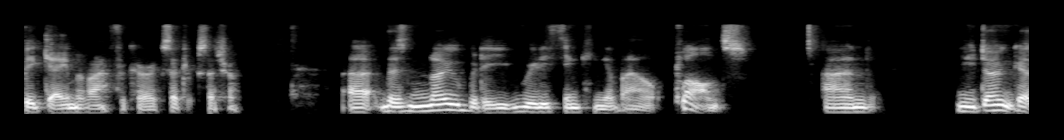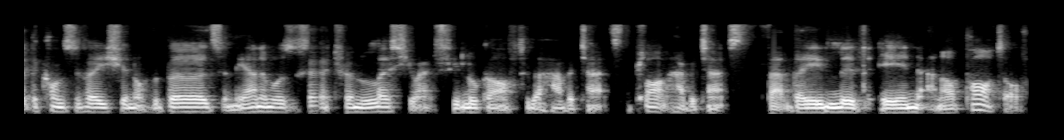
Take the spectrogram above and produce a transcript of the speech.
big game of Africa, et cetera, et cetera. Uh, there's nobody really thinking about plants. And you don't get the conservation of the birds and the animals, etc., unless you actually look after the habitats, the plant habitats that they live in and are part of.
